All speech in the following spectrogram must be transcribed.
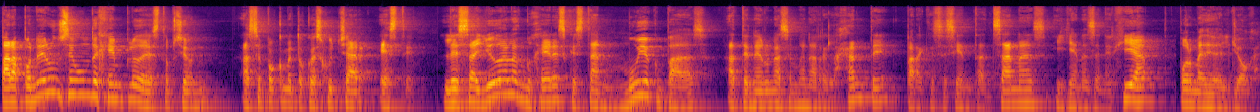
Para poner un segundo ejemplo de esta opción, hace poco me tocó escuchar este. Les ayuda a las mujeres que están muy ocupadas a tener una semana relajante para que se sientan sanas y llenas de energía por medio del yoga.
